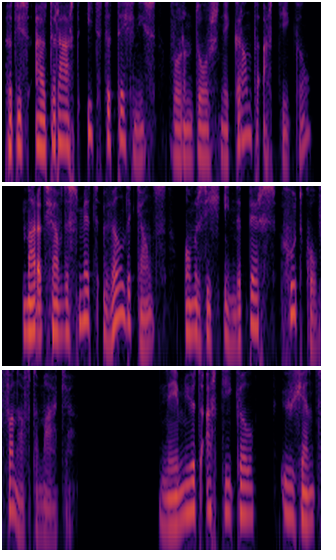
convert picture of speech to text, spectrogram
Het is uiteraard iets te technisch voor een doorsnee krantenartikel, maar het gaf de smet wel de kans om er zich in de pers goedkoop van af te maken. Neem nu het artikel UGent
